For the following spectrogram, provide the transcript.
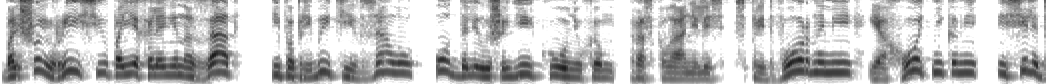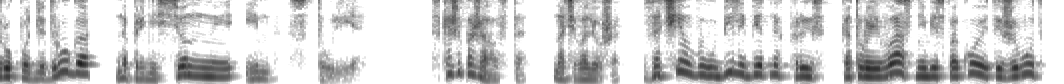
Большой рысью поехали они назад и по прибытии в залу отдали лошадей конюхам, раскланялись с придворными и охотниками и сели друг подле друга на принесенные им стулья. — Скажи, пожалуйста, — начал Алеша, зачем вы убили бедных крыс, которые вас не беспокоят и живут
